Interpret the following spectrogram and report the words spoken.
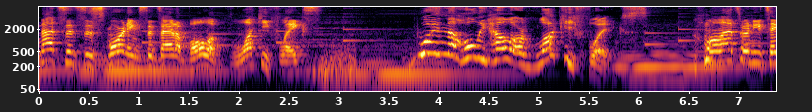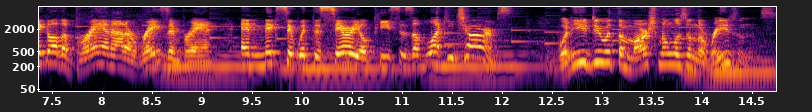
Not since this morning, since I had a bowl of Lucky Flakes. What in the holy hell are Lucky Flakes? Well, that's when you take all the bran out of Raisin Bran and mix it with the cereal pieces of Lucky Charms. What do you do with the marshmallows and the raisins?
